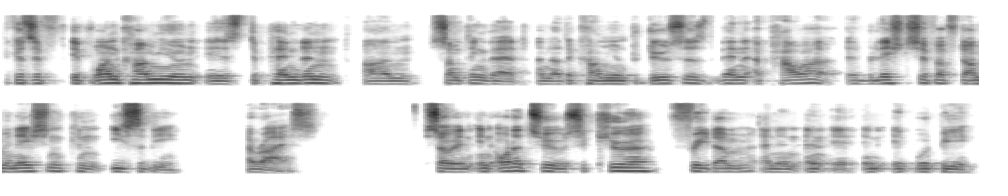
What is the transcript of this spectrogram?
Because if, if one commune is dependent on something that another commune produces, then a power a relationship of domination can easily arise. So in, in order to secure freedom and in, and in, it would be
